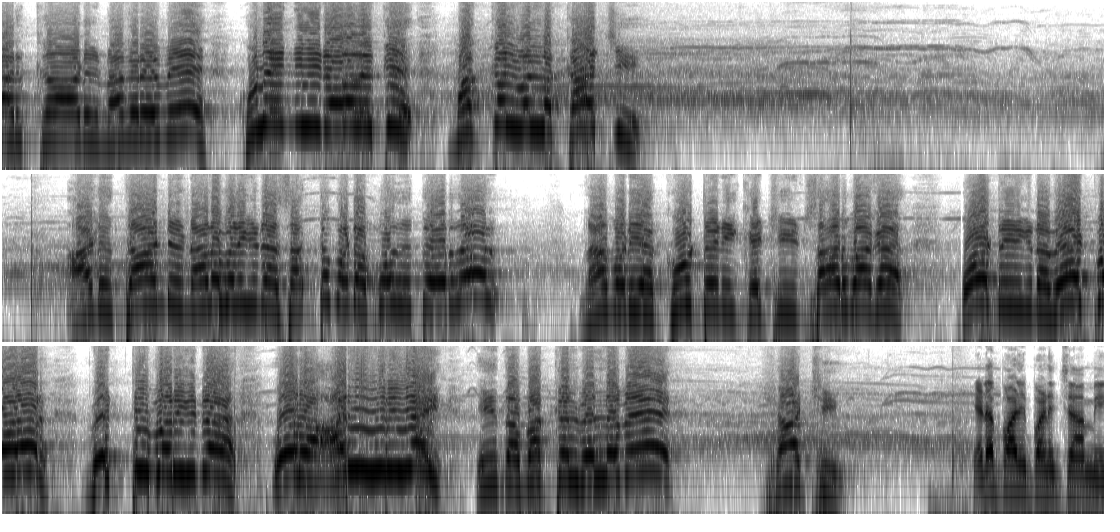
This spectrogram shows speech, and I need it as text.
ஆற்காடு நகரமே குலுங்கிட அளவுக்கு மக்கள் வல்ல காட்சி. அடுத்த ஆண்டு நடைபெறுகின்ற சட்டமன்ற பொது தேர்தல் நம்முடைய கூட்டணி கட்சியின் சார்பாக போட்டியிருக்கின்ற வேட்பாளர் வெற்றி பெறுகின்ற ஒரு அறிகுறியை இந்த மக்கள் வெல்லமே. சாட்சி. எடப்பாடி பழனிசாமி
